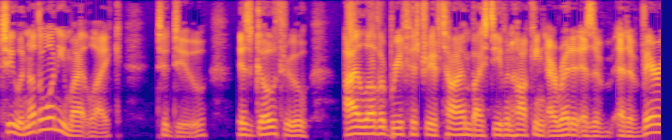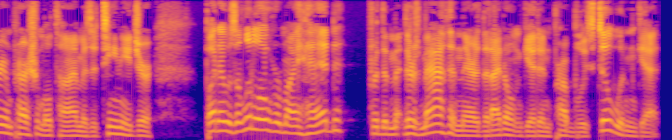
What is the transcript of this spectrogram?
too. Another one you might like to do is go through I Love a Brief History of Time by Stephen Hawking. I read it as a, at a very impressionable time as a teenager, but it was a little over my head. For the there's math in there that I don't get and probably still wouldn't get,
